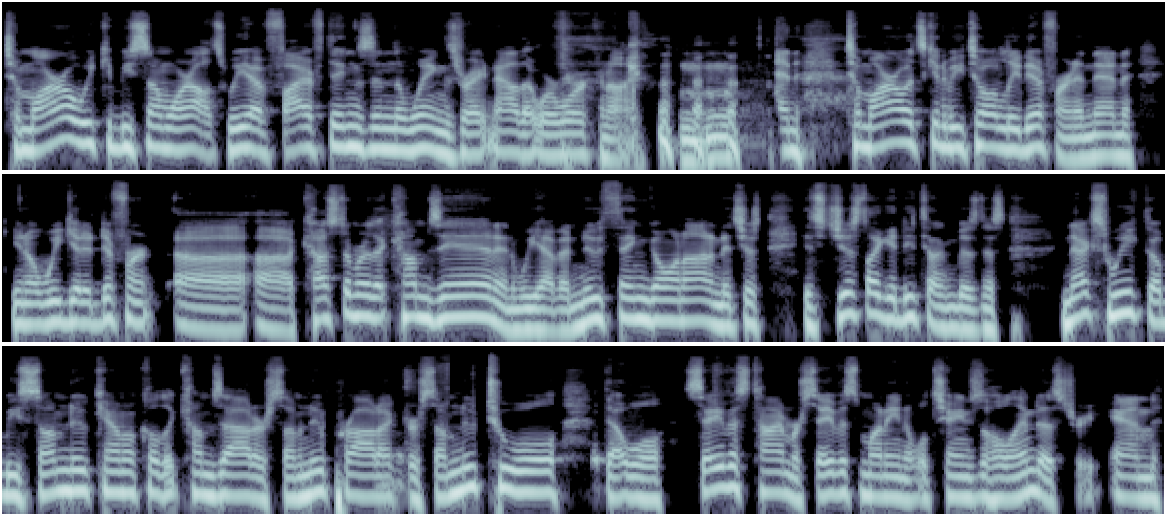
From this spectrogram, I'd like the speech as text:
Tomorrow we could be somewhere else. We have five things in the wings right now that we're working on, mm-hmm. and tomorrow it's going to be totally different. And then you know we get a different uh, uh, customer that comes in, and we have a new thing going on, and it's just it's just like a detailing business. Next week there'll be some new chemical that comes out, or some new product, or some new tool that will save us time or save us money, and it will change the whole industry. And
